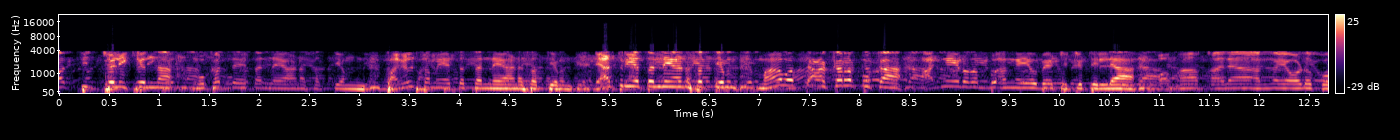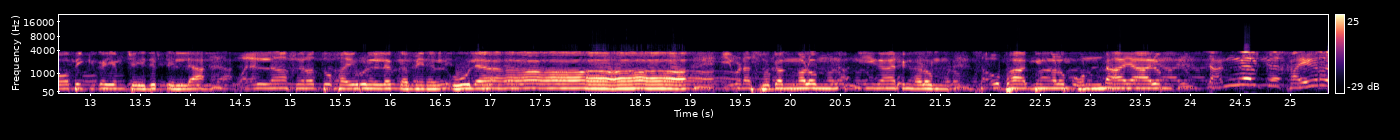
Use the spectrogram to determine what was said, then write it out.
കത്തിച്ചൊലിക്കുന്ന മുഖത്തെ തന്നെയാണ് സത്യം. പകൽ സമയത്തെ തന്നെയാണ് സത്യം. രാത്രിയെ തന്നെയാണ് സത്യം. മാവത്തെ അക്കറപ്പുക്ക അങ്ങയുടെ റബ്ബ് അങ്ങയെ ഉപേക്ഷിച്ചിട്ടില്ല. അങ്ങയോട് കോപിക്കുകയും ചെയ്തിട്ടില്ല. ഇവിടെ സുഖങ്ങളും അംഗീകാരങ്ങളും സൗഭാഗ്യങ്ങളും ഉണ്ടായാലും തങ്ങൾക്ക് ഹൈറ്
